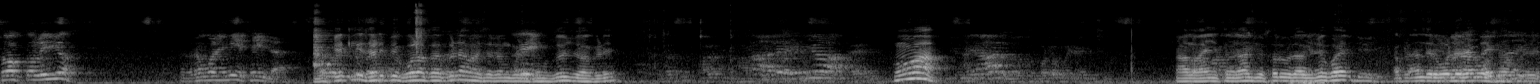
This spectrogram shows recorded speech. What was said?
શોખ તો લઈ લો રંગોળી મી થઈ જાય. કેટલી ઝડપી ભોળાભાઈ બનાવે છે રંગોળી તમે જોઈજો આગળ. હું હાલો અહીં તમે રાખજો શરૂ રાખજો. ભાઈ આપણે અંદર ઓર્ડર આવ્યો છે આપણે.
